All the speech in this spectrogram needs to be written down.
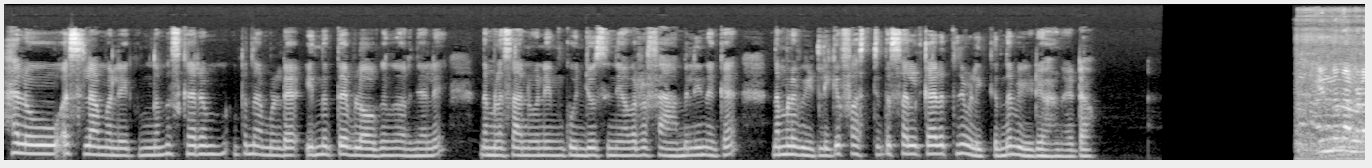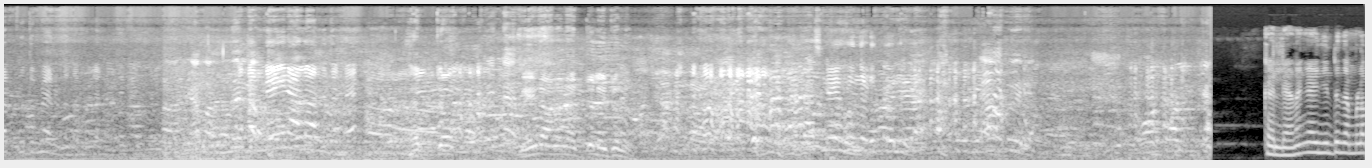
ഹലോ അസ്സാം വലൈക്കും നമസ്കാരം. അപ്പം നമ്മളുടെ ഇന്നത്തെ വ്ളോഗ് എന്ന് പറഞ്ഞാൽ നമ്മളെ സനുവിനെയും കുഞ്ചൂസിനെയും അവരുടെ ഫാമിലീനൊക്കെ നമ്മളെ വീട്ടിലേക്ക് ഫസ്റ്റത്തെ സൽക്കാരത്തിന് വിളിക്കുന്ന വീഡിയോ ആണ് കേട്ടോ. ഇന്ന് നമ്മളെ പുതുമയുണ്ട് നമ്മളെ മെയിൻ ആണ് അത് തന്നെ. ഏറ്റവും മെയിൻ ആണ് ഏറ്റവും ലേറ്റ് ഒന്ന് സ്നേഹമൊന്നും എടുക്കില്ല കല്യാണം കഴിഞ്ഞിട്ട് നമ്മളെ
